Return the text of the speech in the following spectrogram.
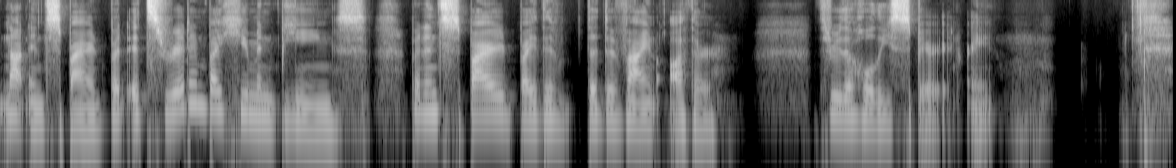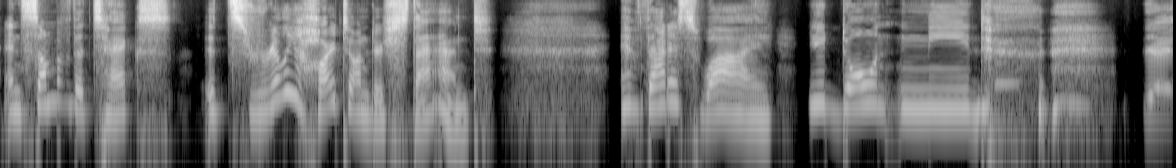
not inspired, but it's written by human beings, but inspired by the, the divine author through the Holy Spirit, right? And some of the texts, it's really hard to understand. And that is why you don't need a,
